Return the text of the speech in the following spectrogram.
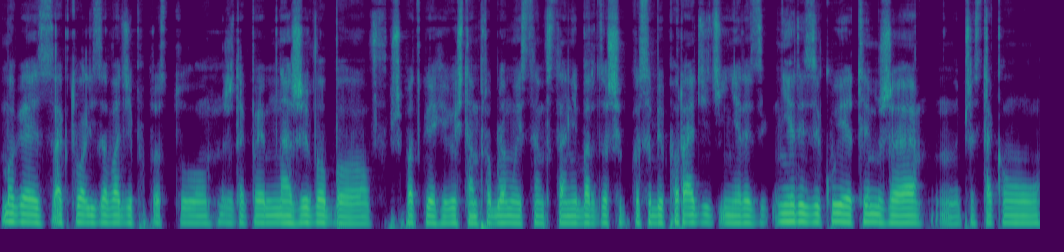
Mogę zaktualizować je po prostu, że tak powiem, na żywo, bo w przypadku jakiegoś tam problemu jestem w stanie bardzo szybko sobie poradzić i nie, nie ryzykuję tym, że mm, przez taką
